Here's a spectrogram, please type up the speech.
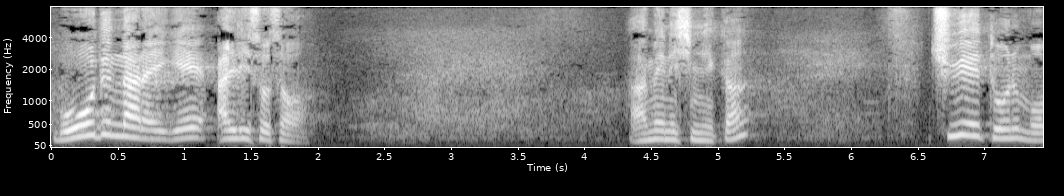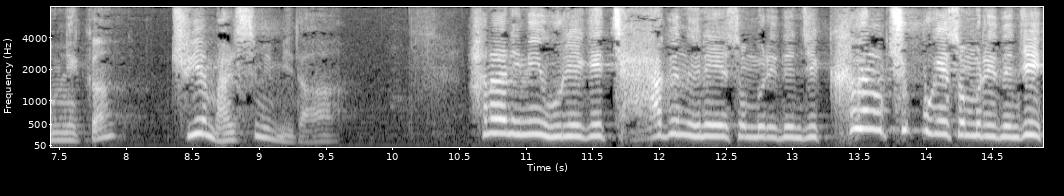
모든 나라에게 알리소서. 아멘이십니까? 주의 도는 뭡니까? 주의 말씀입니다. 하나님이 우리에게 작은 은혜의 선물이든지 큰 축복의 선물이든지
